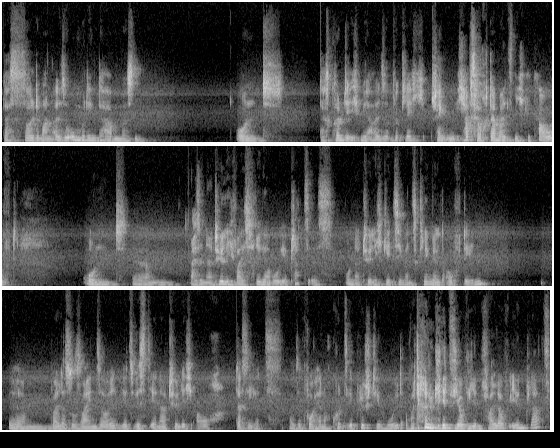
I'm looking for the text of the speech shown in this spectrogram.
Das sollte man also unbedingt haben müssen. Und das könnte ich mir also wirklich schenken. Ich habe es auch damals nicht gekauft. Und ähm, also natürlich weiß Frieda, wo ihr Platz ist. Und natürlich geht sie, wenn es klingelt, auf den, ähm, weil das so sein soll. Jetzt wisst ihr natürlich auch, dass sie jetzt also vorher noch kurz ihr Plüschtier holt, aber dann geht sie auf jeden Fall auf ihren Platz.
